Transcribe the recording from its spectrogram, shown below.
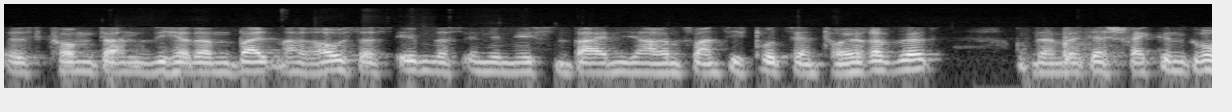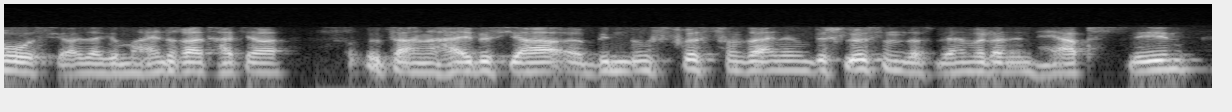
Es kommt dann sicher dann bald mal raus, dass eben das in den nächsten beiden Jahren 20 Prozent teurer wird. Und dann wird der Schrecken groß. Ja, der Gemeinderat hat ja sozusagen ein halbes Jahr äh, Bindungsfrist von seinen Beschlüssen. Das werden wir dann im Herbst sehen,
